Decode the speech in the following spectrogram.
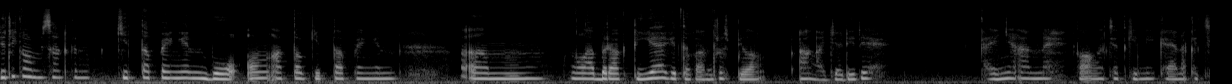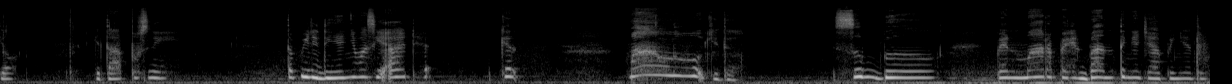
Jadi kalau misalkan kita pengen bohong atau kita pengen um, ngelabrak dia gitu kan, terus bilang ah nggak jadi deh. Kayaknya aneh kalau ngechat gini kayak anak kecil. Kita hapus nih tapi di dianya masih ada. Kan malu gitu. Sebel. Pengen marah pengen banting aja HP-nya tuh.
